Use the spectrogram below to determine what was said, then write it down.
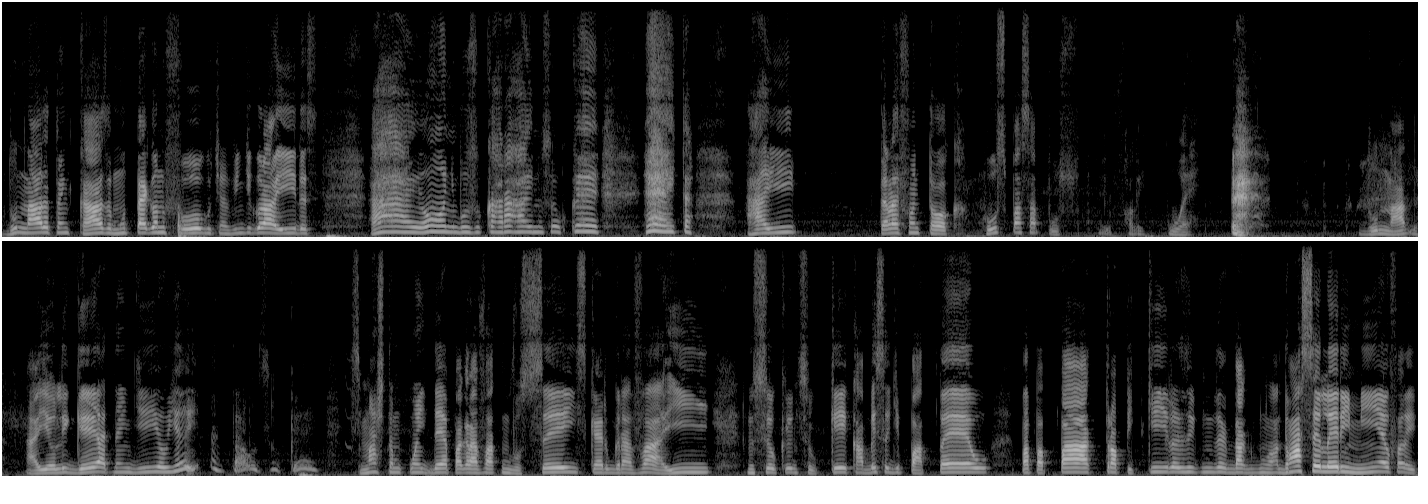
do nada eu tô em casa, muito pegando fogo, tinha vindo de Guaíras. Ai, ônibus, o caralho, não sei o quê. Eita. Aí telefone toca, russo passa pulso. Eu falei, ué. do nada. Aí eu liguei, atendi, eu, e aí, tal, não sei o quê. Mas estamos com uma ideia para gravar com vocês. Quero gravar aí. Não sei o que, não sei o que. Cabeça de papel. Papapá, tropiquilas. Dá, dá um acelera em mim. Aí eu falei,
